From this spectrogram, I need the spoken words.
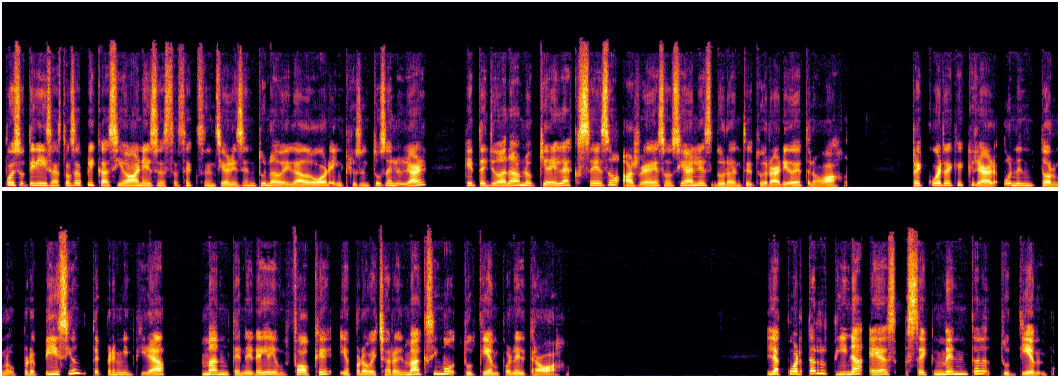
pues utiliza estas aplicaciones o estas extensiones en tu navegador, incluso en tu celular, que te ayudan a bloquear el acceso a redes sociales durante tu horario de trabajo. Recuerda que crear un entorno propicio te permitirá mantener el enfoque y aprovechar al máximo tu tiempo en el trabajo. La cuarta rutina es segmenta tu tiempo.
